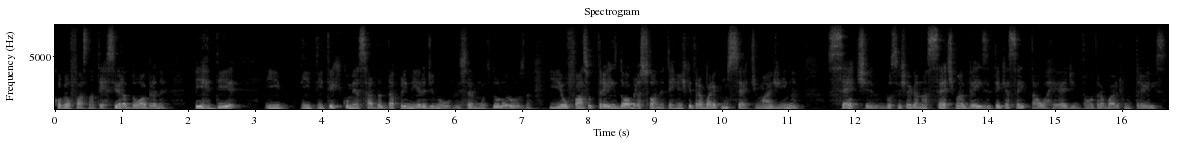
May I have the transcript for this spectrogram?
como eu faço na terceira dobra, né, perder e e, e, ter que começar da, da, primeira de novo. Isso é muito doloroso, né? E eu faço três dobras só, né? Tem gente que trabalha com sete. Imagina sete, você chegar na sétima vez e ter que aceitar o head. Então eu trabalho com três,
